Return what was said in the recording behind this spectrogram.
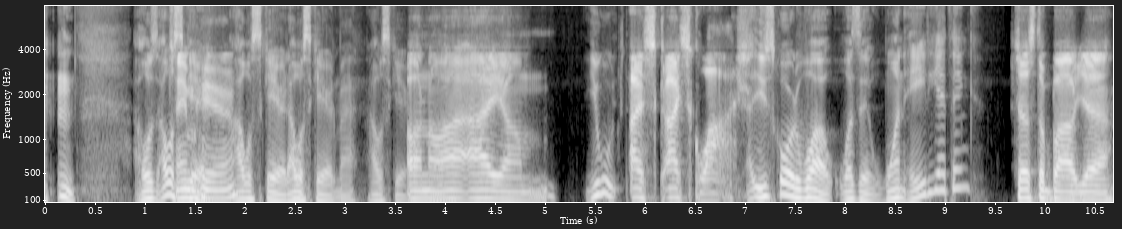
I was I was Same scared. here. I was scared. I was scared, man. I was scared. Oh no, I, I um you I I squash. you scored what? Was it 180? I think. Just about, yeah.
